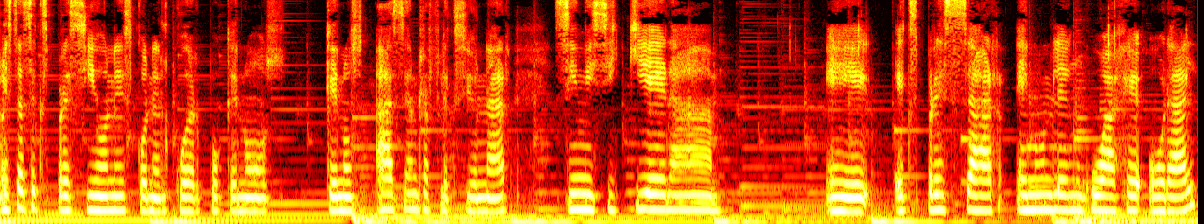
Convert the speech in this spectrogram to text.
estas expresiones con el cuerpo que nos, que nos hacen reflexionar sin ni siquiera eh, expresar en un lenguaje oral,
